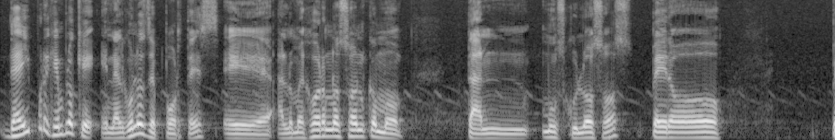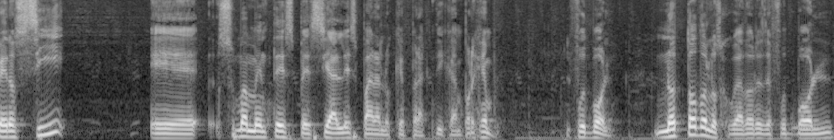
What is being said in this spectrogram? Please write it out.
De ahí, por ejemplo, que en algunos deportes eh, a lo mejor no son como tan musculosos, pero, pero sí eh, sumamente especiales para lo que practican. Por ejemplo, el fútbol. No todos los jugadores de fútbol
